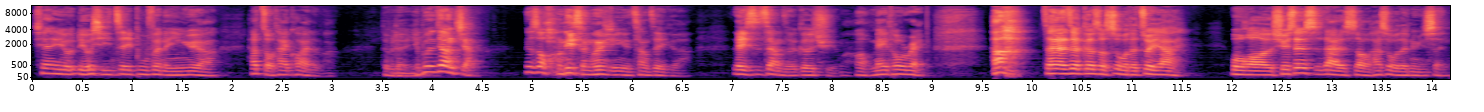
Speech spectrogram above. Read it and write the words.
现在有流行这一部分的音乐啊，他走太快了嘛，对不对？也不能这样讲。那时候黄帝陈冠希也唱这个啊，类似这样子的歌曲嘛，哦，Metal Rap，啊，再来这个歌手是我的最爱，我学生时代的时候，她是我的女神。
